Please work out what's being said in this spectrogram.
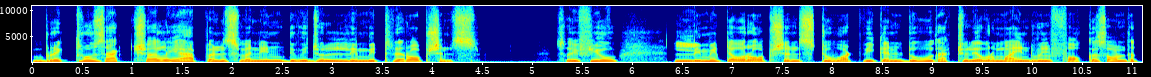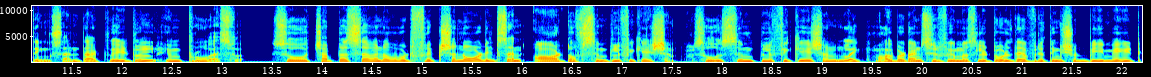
breakthroughs actually happens when individual limit their options. So if you limit our options to what we can do actually our mind will focus on the things and that way it will improve as well so chapter 7 about friction audits and art of simplification so simplification like albert einstein famously told everything should be made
